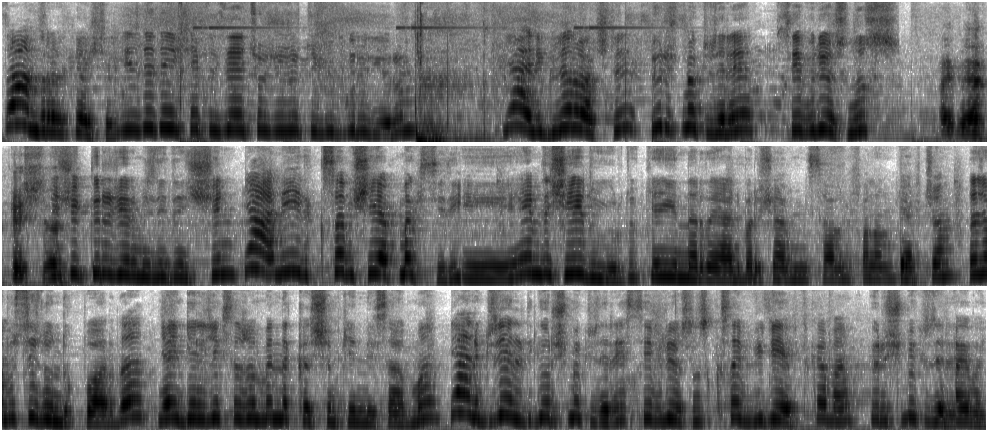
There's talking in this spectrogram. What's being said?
Tamamdır arkadaşlar. İzlediğiniz hepinize çok çok teşekkür ediyorum. Yani güzel maçtı. Görüşmek üzere. Seviliyorsunuz. Ay be arkadaşlar. Teşekkür ederim izlediğiniz için. Yani kısa bir şey yapmak istedik. Ee, hem de şeyi duyurduk. Yayınlarda yani Barış abinin hesabını falan yapacağım. Sadece bu sezonduk bu arada. Yani gelecek sezon ben de kaçacağım kendi hesabıma. Yani güzeldi. Görüşmek üzere. Seviliyorsunuz. Kısa bir video yaptık ama görüşmek üzere. Bay bay.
